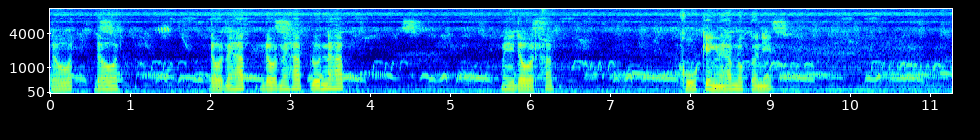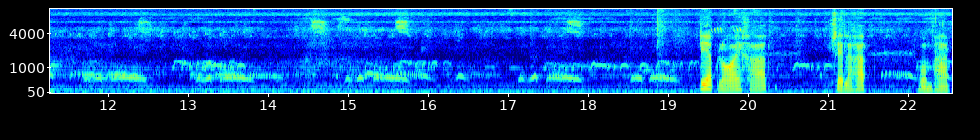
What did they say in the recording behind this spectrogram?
โดด โดด โดดไหมครับ โดดไหมครับ ลุ้นนะครับ ไม่โดดครับ คูเก่งนะครับนกตัวนี้ เรียบร้อยครับ เสร็จแล้วครับ ผมพาไป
